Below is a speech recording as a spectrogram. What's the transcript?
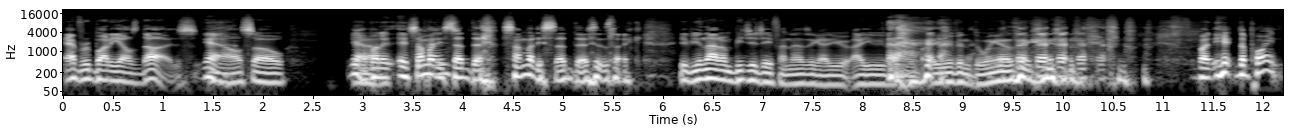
everybody else does. Yeah. You know, so Yeah, but it, it somebody depends. said that. Somebody said that it's like if you're not on BJJ Fanatic, are you are you even, are you even doing anything? But here, the point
